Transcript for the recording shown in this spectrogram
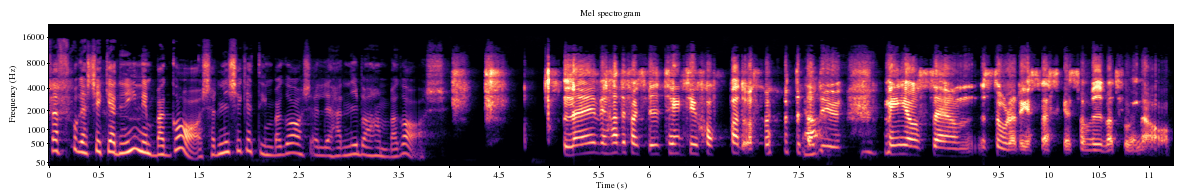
Får jag fråga, checkade ni in i bagage? Hade ni checkat in bagage eller hade ni bara handbagage? Nej, vi hade faktiskt, vi tänkte ju shoppa då. Vi Ja. hade ju med oss eh, stora resväskor som vi var tvungna att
